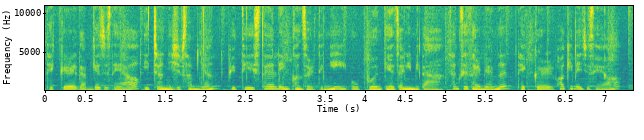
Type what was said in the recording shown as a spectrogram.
댓글 남겨주세요. 2023년 뷰티 스타일링 컨설팅이 오픈 예정입니다. 상세 설명은 댓글 확인해주세요.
